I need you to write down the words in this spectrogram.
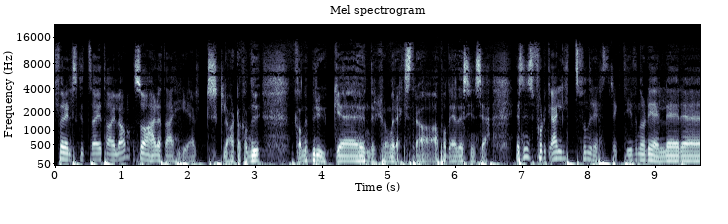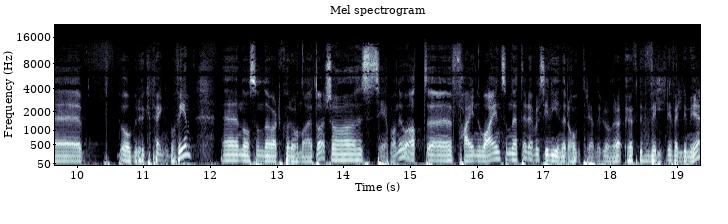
forelsket seg i Thailand, så er dette helt klart. Da kan du, kan du bruke 100 kroner ekstra på det. Det syns jeg. Jeg syns folk er litt sånn restriktive når det gjelder eh, å bruke penger på vin. Eh, nå som det har vært korona et år, så ser man jo at fine wine, som det heter, dvs. Si viner over 300 kroner, har økt veldig, veldig mye.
